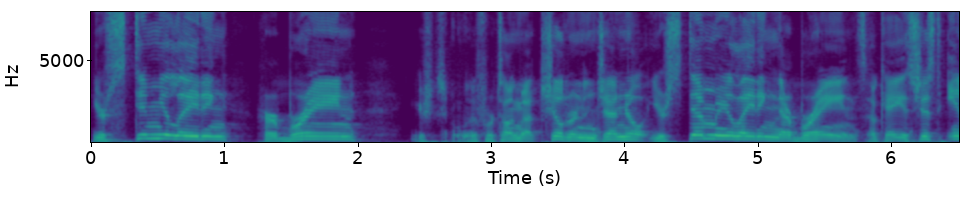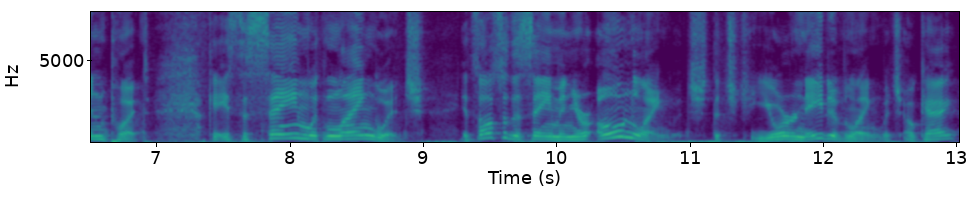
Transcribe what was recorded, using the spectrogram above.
You're stimulating her brain you're, if we're talking about children in general, you're stimulating their brains, okay? It's just input. Okay, it's the same with language. It's also the same in your own language, the, your native language, okay?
